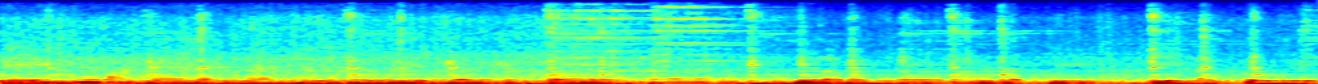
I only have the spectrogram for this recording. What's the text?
അങ്ങനെ ഇതേ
